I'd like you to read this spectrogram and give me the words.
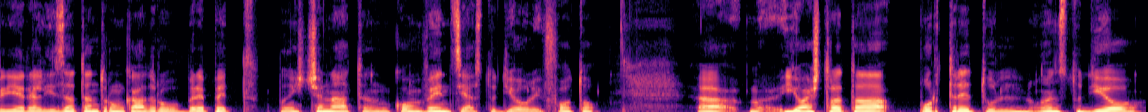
e realizată într-un cadru, repet, înscenat în convenția studioului foto, eu aș trata portretul în studio,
